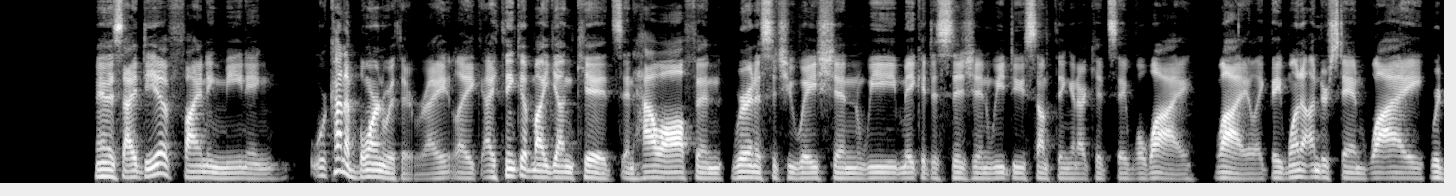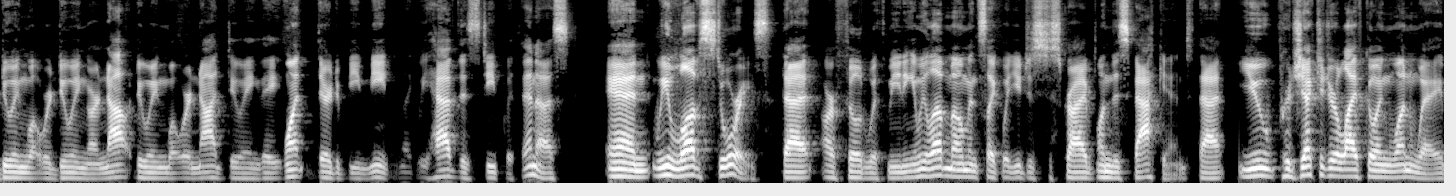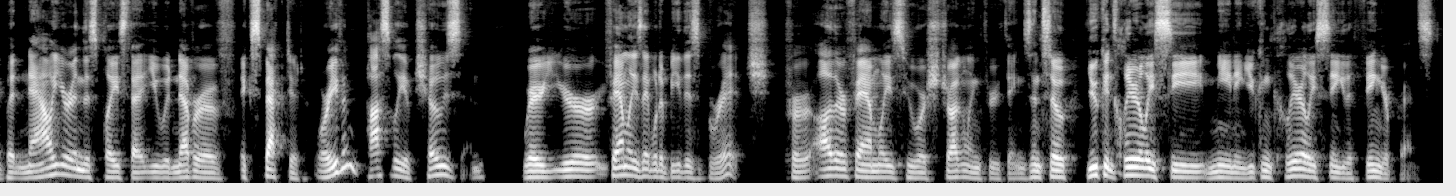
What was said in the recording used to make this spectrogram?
Man, this idea of finding meaning we're kind of born with it, right? Like I think of my young kids and how often we're in a situation, we make a decision, we do something, and our kids say, Well, why? Why? Like they want to understand why we're doing what we're doing or not doing what we're not doing. They want there to be meaning. Like we have this deep within us. And we love stories that are filled with meaning. And we love moments like what you just described on this back end that you projected your life going one way, but now you're in this place that you would never have expected or even possibly have chosen, where your family is able to be this bridge for other families who are struggling through things. And so you can clearly see meaning, you can clearly see the fingerprints.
